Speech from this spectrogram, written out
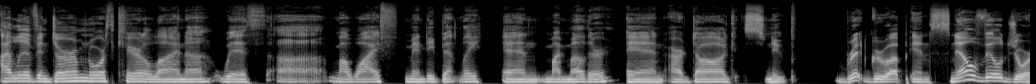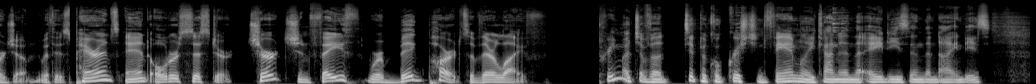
I live in Durham, North Carolina with uh, my wife, Mindy Bentley, and my mother and our dog, Snoop. Britt grew up in Snellville, Georgia, with his parents and older sister. Church and faith were big parts of their life. Pretty much of a typical Christian family, kind of in the 80s and the 90s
